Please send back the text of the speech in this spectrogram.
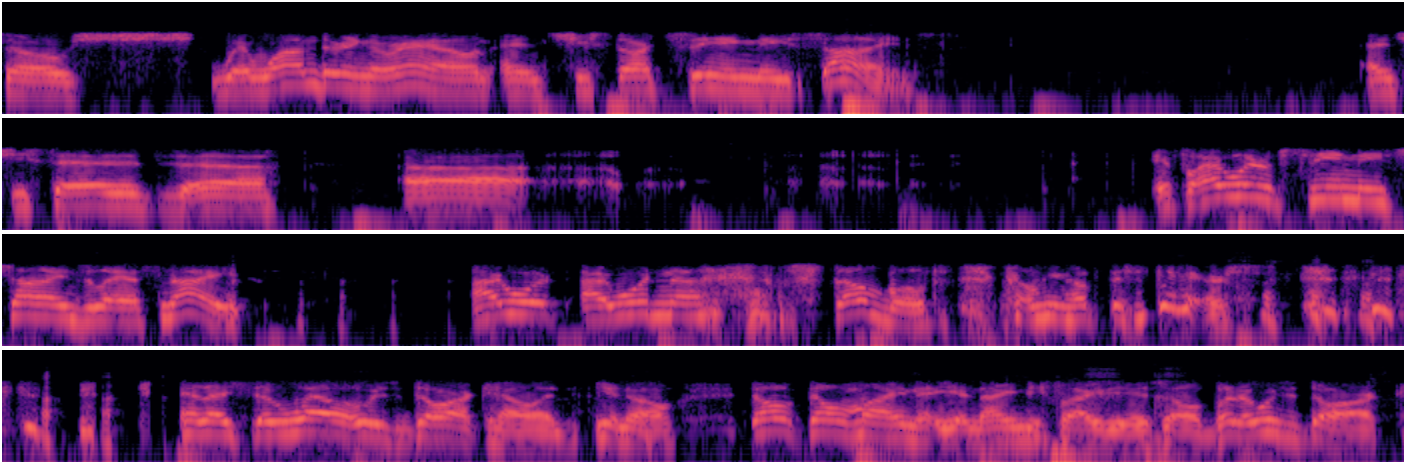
so sh- we're wandering around, and she starts seeing these signs, and she says. Uh, uh, if I would have seen these signs last night, I would I would not have stumbled coming up the stairs. and I said, "Well, it was dark, Helen. You know, don't don't mind that you're 95 years old, but it was dark.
